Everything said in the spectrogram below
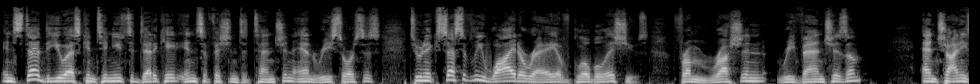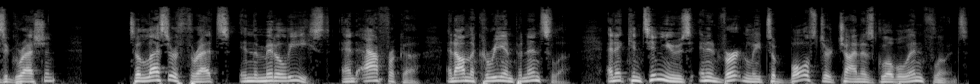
Instead, the U.S. continues to dedicate insufficient attention and resources to an excessively wide array of global issues, from Russian revanchism and Chinese aggression to lesser threats in the Middle East and Africa and on the Korean Peninsula and it continues inadvertently to bolster China's global influence,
